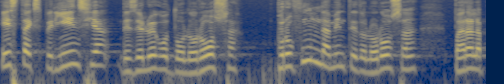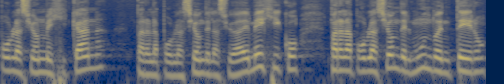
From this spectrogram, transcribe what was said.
Esta experiencia, desde luego dolorosa, profundamente dolorosa para la población mexicana, para la población de la Ciudad de México, para la población del mundo entero,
